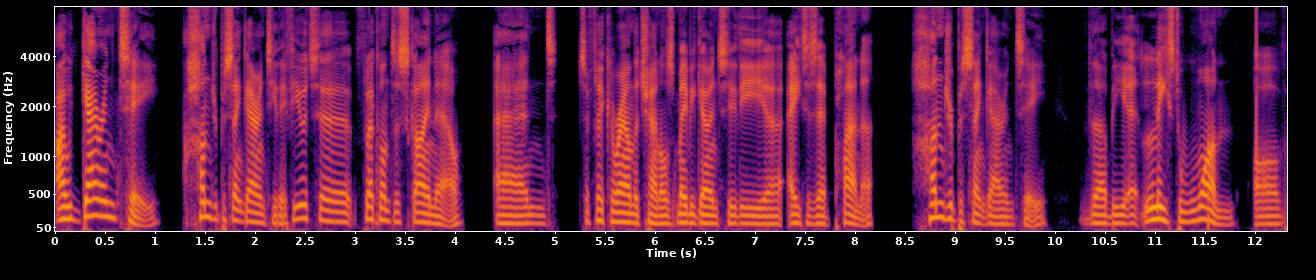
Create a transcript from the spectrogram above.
I would guarantee, 100% guarantee that if you were to flick onto Sky now and to flick around the channels, maybe go into the uh, A to Z planner, 100% guarantee there'll be at least one of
